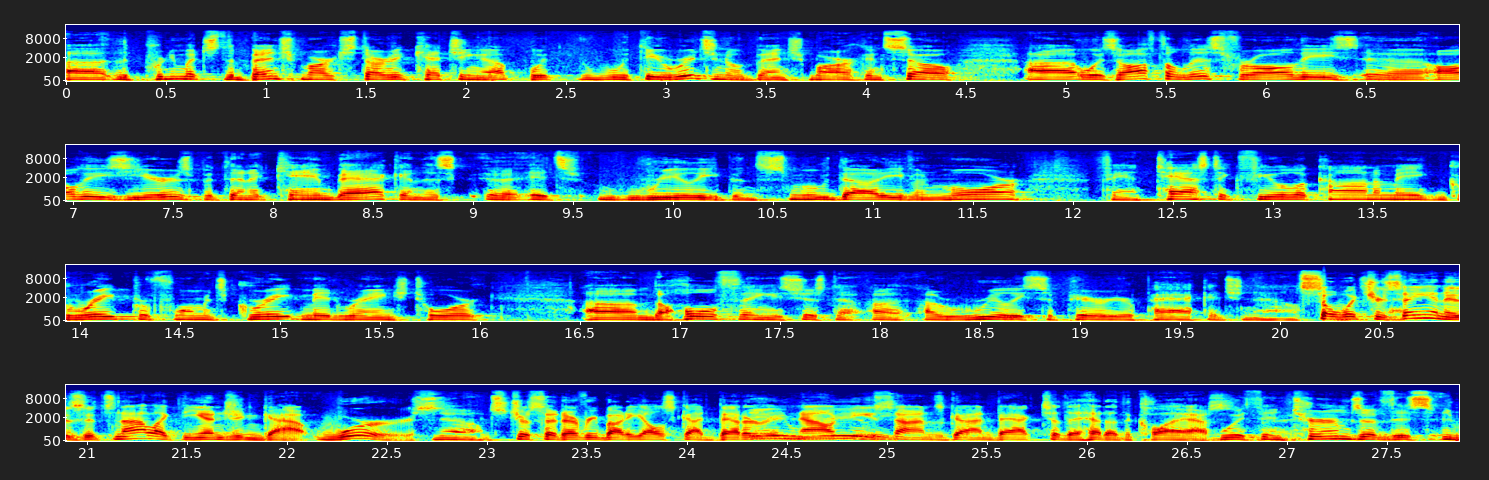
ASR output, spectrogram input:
uh, the, pretty much the benchmark started catching up with with the original benchmark, and so uh, it was off the list for all these uh, all these years. But then it came back, and this uh, it's really been smoothed out even more. Fantastic fuel economy, great performance, great mid-range torque. Um, the whole thing is just a, a, a really superior package now. So what you're saying is it's not like the engine got worse. No. It's just that everybody else got better, They and now really- Nissan's gone back to the head of the class. with in terms of this, you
